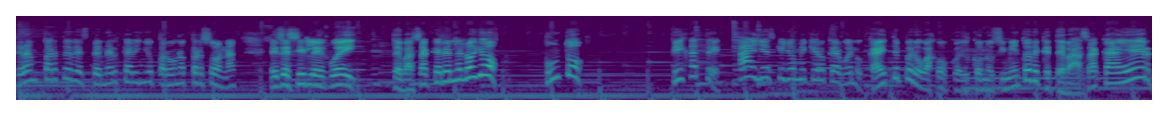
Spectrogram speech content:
gran parte de tener cariño para una persona es decirle, güey, te vas a caer en el hoyo. Punto. Fíjate, ay, es que yo me quiero caer. Bueno, cáete, pero bajo el conocimiento de que te vas a caer.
